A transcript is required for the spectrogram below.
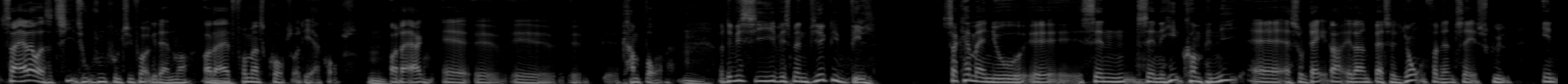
så er der jo altså 10.000 politifolk i Danmark, og der er et frimandskorps og et jægerkorps, mm. og der er øh, øh, øh, øh, kampvogne. Mm. Og det vil sige, hvis man virkelig vil, så kan man jo øh, sende, sende en helt kompani af, af soldater, eller en bataljon for den sags skyld, ind.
